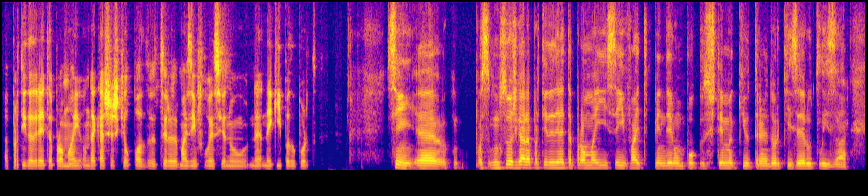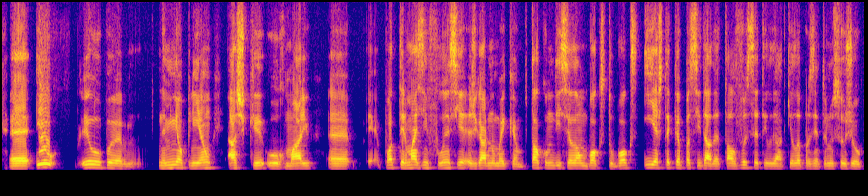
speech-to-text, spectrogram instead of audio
a partir da direita para o meio. Onde é que achas que ele pode ter mais influência no, na, na equipa do Porto? Sim, começou a jogar a partir da direita para o meio e isso aí vai depender um pouco do sistema que o treinador quiser utilizar. eu, eu na minha opinião, acho que o Romário uh, pode ter mais influência a jogar no meio campo. Tal como disse, ele é um box-to-box e esta capacidade, a tal versatilidade que ele apresenta no seu jogo,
